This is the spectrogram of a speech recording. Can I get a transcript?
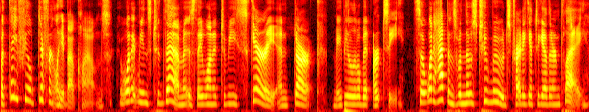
But they feel differently about clowns. What it means to them is they want it to be scary and dark, maybe a little bit artsy. So, what happens when those two moods try to get together and play?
